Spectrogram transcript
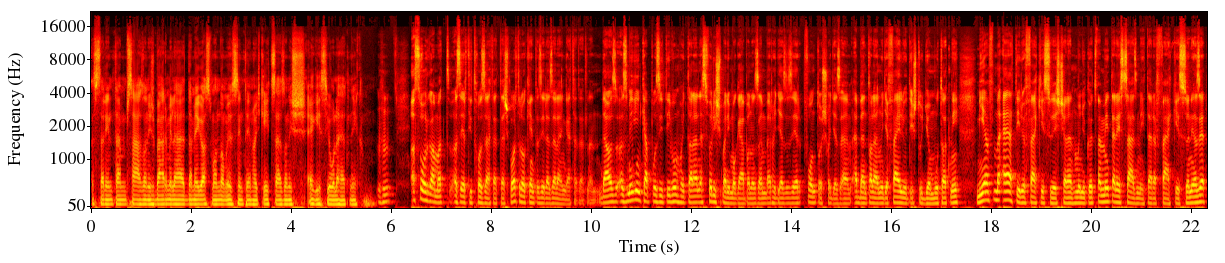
szerintem százon is bármi lehet, de még azt mondom őszintén, hogy kétszázon is egész jó lehetnék. Uh-huh. A szorgalmat azért itt hozzátette sportolóként, azért ez elengedhetetlen. De az, az még inkább pozitívum, hogy talán ez fölismeri magában az ember, hogy ez azért fontos, hogy ez ebben talán ugye fejlődést tudjon mutatni. Milyen eltérő felkészülést jelent mondjuk 50 méter és 100 méterre felkészülni? Azért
